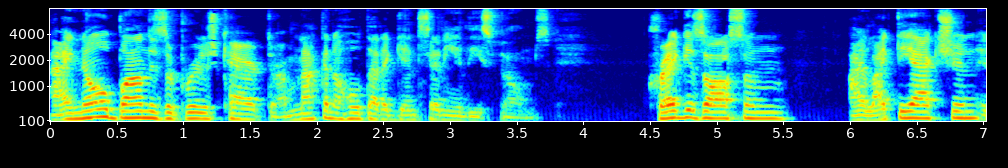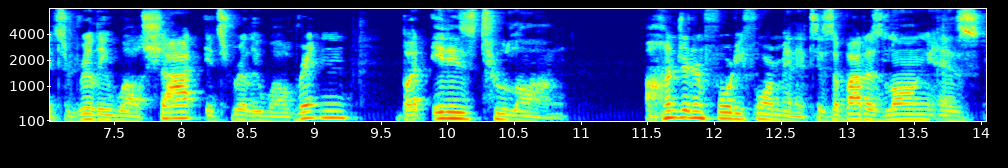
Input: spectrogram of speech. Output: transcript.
I know Bond is a British character. I'm not going to hold that against any of these films. Craig is awesome. I like the action. It's really well shot. It's really well written, but it is too long. 144 minutes is about as long as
